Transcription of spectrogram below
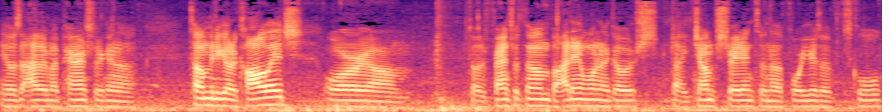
it was either my parents were gonna tell me to go to college or um, go to France with them, but I didn't want to go like jump straight into another four years of school.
